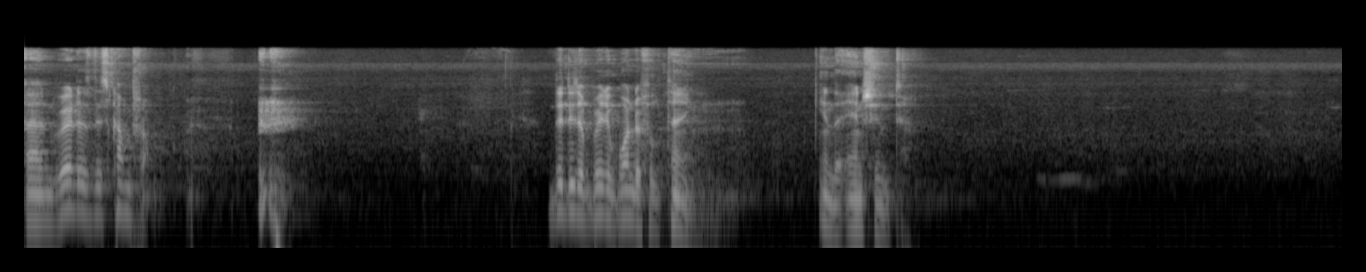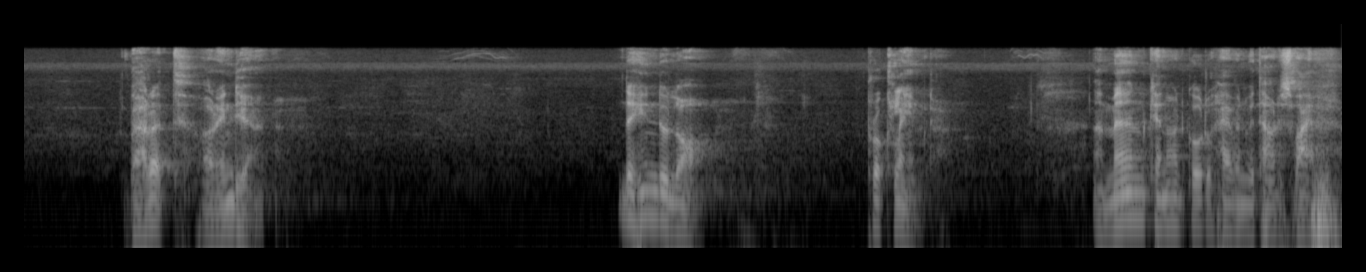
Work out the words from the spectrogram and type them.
And where does this come from? That is a very wonderful thing in the ancient Bharat or India. The Hindu law proclaimed, a man cannot go to heaven without his wife.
